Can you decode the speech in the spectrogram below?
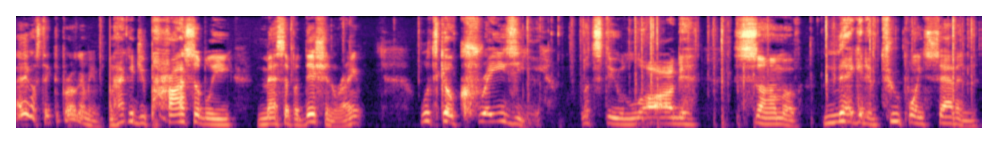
I think I'll stick to programming. How could you possibly mess up addition, right? Let's go crazy. Let's do log sum of negative 2.7.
